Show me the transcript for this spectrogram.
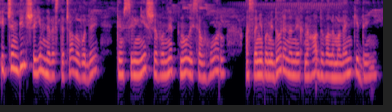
І чим більше їм не вистачало води, тим сильніше вони пнулися вгору, а самі помідори на них нагадували маленькі дині.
